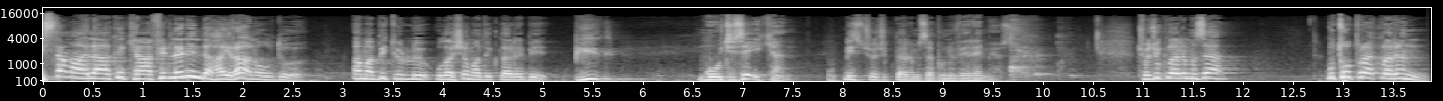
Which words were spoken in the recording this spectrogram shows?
İslam ahlakı kafirlerin de hayran olduğu ama bir türlü ulaşamadıkları bir büyük mucize iken biz çocuklarımıza bunu veremiyoruz. Çocuklarımıza bu toprakların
